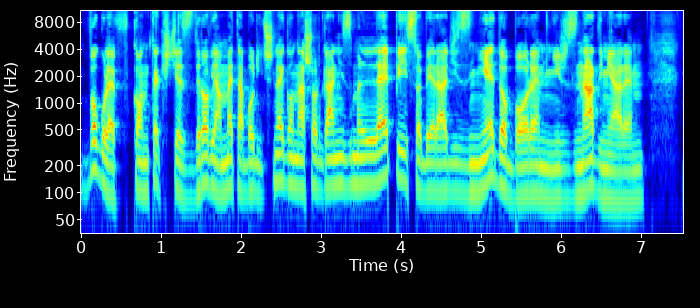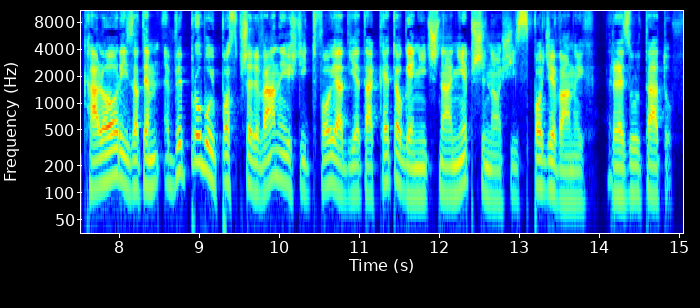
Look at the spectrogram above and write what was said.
W ogóle w kontekście zdrowia metabolicznego nasz organizm lepiej sobie radzi z niedoborem niż z nadmiarem kalorii, zatem wypróbuj post przerywany, jeśli Twoja dieta ketogeniczna nie przynosi spodziewanych rezultatów.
